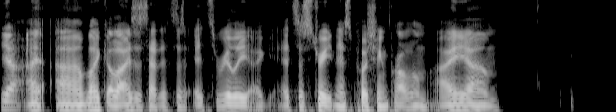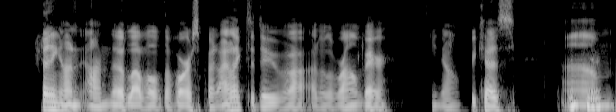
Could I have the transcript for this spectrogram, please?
Yeah, I um, like Elisa said, it's a, it's really a, it's a straightness pushing problem. I um, depending on on the level of the horse, but I like to do uh, a little renvers, you know, because mm-hmm. um, mm-hmm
